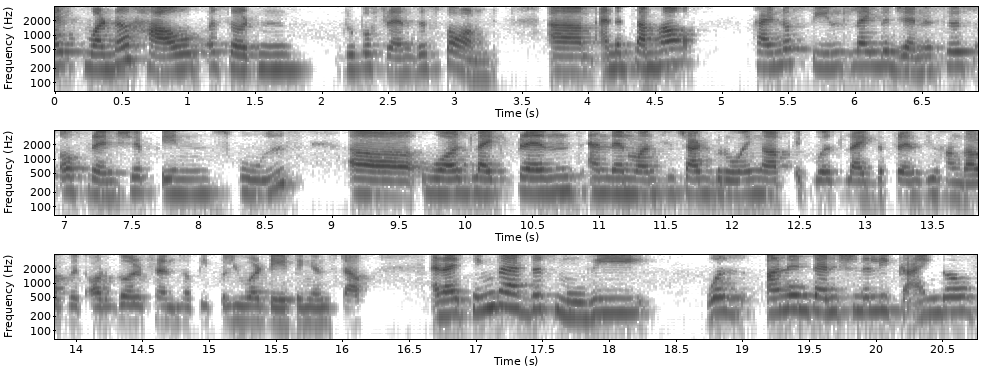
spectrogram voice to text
i wonder how a certain group of friends is formed. Um, and it somehow kind of feels like the genesis of friendship in schools uh, was like friends and then once you start growing up it was like the friends you hung out with or girlfriends or people you were dating and stuff. And i think that this movie was unintentionally kind of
